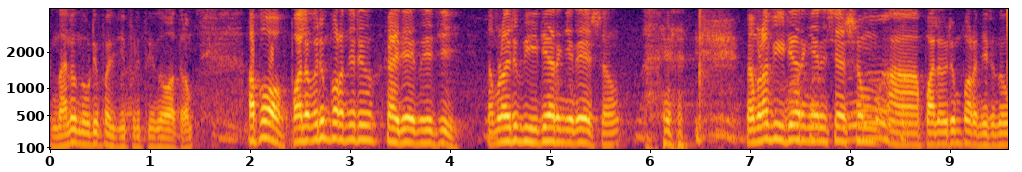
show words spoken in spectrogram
എന്നാലും ഒന്നുകൂടി പരിചയപ്പെടുത്തിയെന്ന് മാത്രം. അപ്പോൾ പലവരും പറഞ്ഞൊരു കാര്യമായിരുന്നു ചേച്ചി. നമ്മളൊരു വീഡിയോ ഇറങ്ങിയതിന് ശേഷം നമ്മളെ വീഡിയോ ഇറങ്ങിയതിന് ശേഷം പലവരും പറഞ്ഞിരുന്നു.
